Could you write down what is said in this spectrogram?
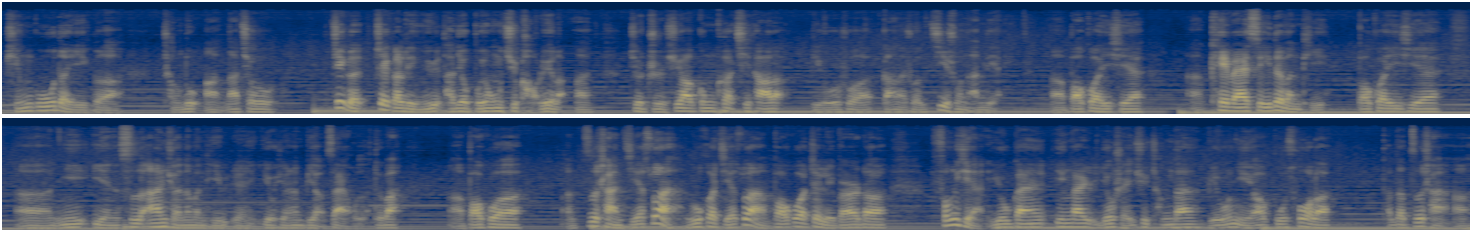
评估的一个程度啊，那就这个这个领域他就不用去考虑了啊，就只需要攻克其他的，比如说刚才说的技术难点啊，包括一些呃 KYC 的问题，包括一些呃你隐私安全的问题，人有些人比较在乎的，对吧？啊，包括呃资产结算如何结算，包括这里边的。风险由该应该由谁去承担？比如你要估错了，它的资产啊，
